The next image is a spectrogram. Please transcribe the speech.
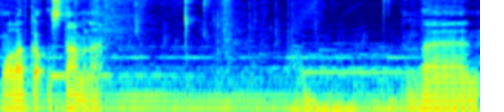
while I've got the stamina. And then...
